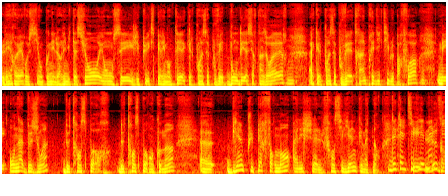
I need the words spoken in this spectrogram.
Les RER aussi, on connaît leurs limitations et on sait, et j'ai pu expérimenter à quel point ça pouvait être bondé à certains horaires, mm. à quel point ça pouvait être imprédictible parfois. Mm. Mais on a besoin de transport, de transport en commun. Euh, bien plus performant à l'échelle francilienne que maintenant. De quel type Les mêmes types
